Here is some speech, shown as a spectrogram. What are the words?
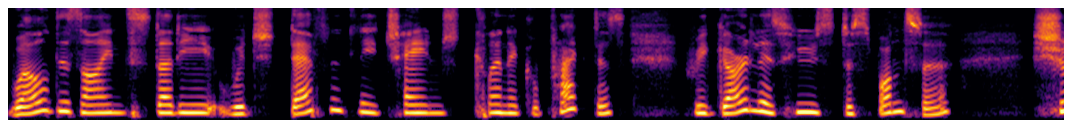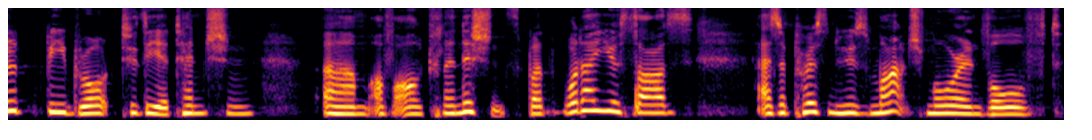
well designed study, which definitely changed clinical practice, regardless who's the sponsor, should be brought to the attention um, of all clinicians. But what are your thoughts as a person who's much more involved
